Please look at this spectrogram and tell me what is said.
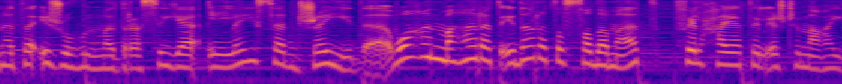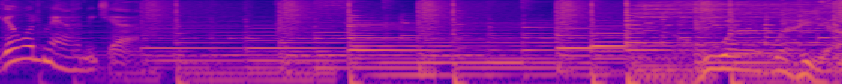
نتائجه المدرسية ليست جيدة، وعن مهارة إدارة الصدمات في الحياة الاجتماعية والمهنية. هو وهي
